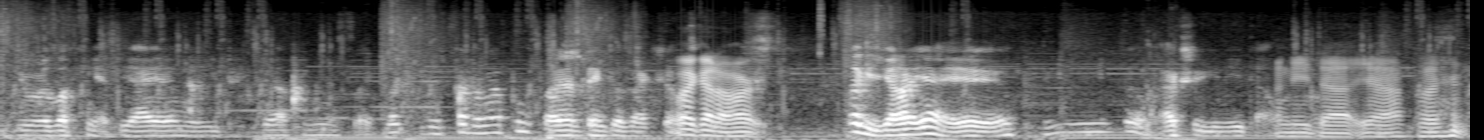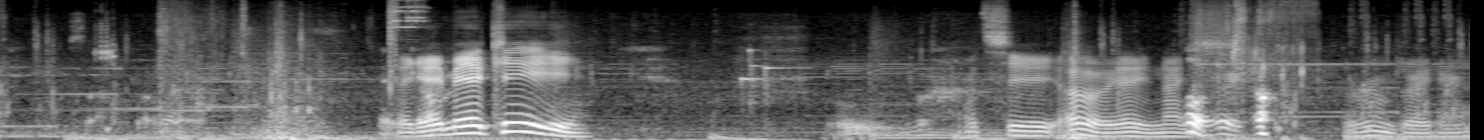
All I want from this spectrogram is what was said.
and you were looking at the item when you picked it up and it was like, look, there's part of poop. I didn't think it was actually. Oh, I got a heart. Look, you got it. Yeah, yeah, yeah. There you go. Actually, you need that I one. need that, yeah, but So, but whatever. There they gave me a key. Ooh. Let's see. Oh, yay, nice. Oh, there you go. The room's right here.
